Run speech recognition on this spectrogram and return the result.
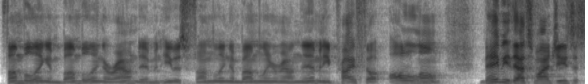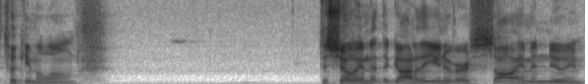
fumbling and bumbling around him, and he was fumbling and bumbling around them, and he probably felt all alone. Maybe that's why Jesus took him alone. to show him that the God of the universe saw him and knew him.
